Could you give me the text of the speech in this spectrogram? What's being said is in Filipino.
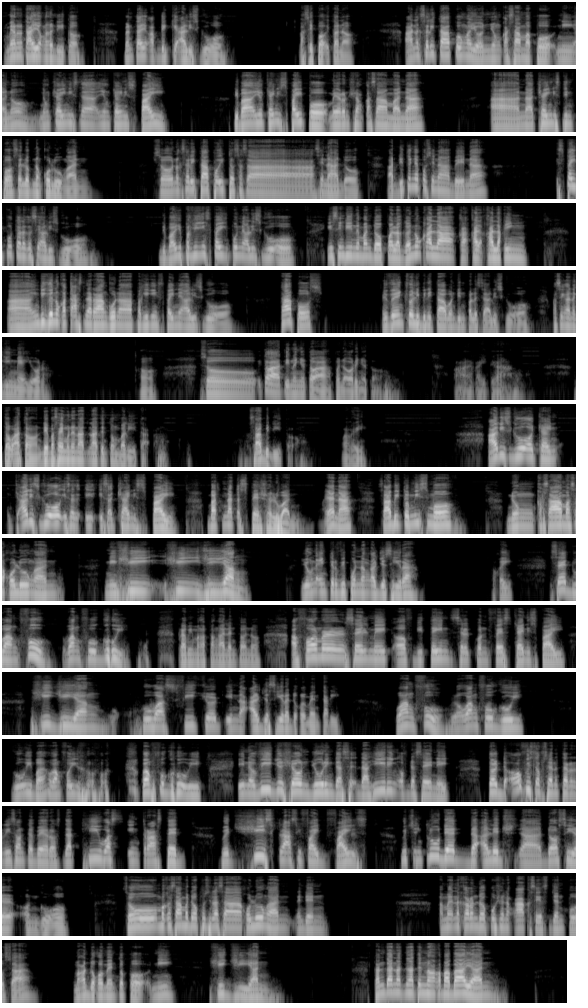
meron tayong ano dito, meron tayong update kay Alice Guo. Kasi po, ito no, ah, nagsalita po ngayon yung kasama po ni ano, yung Chinese na, yung Chinese spy. 'Di ba? Yung Chinese spy po, meron siyang kasama na uh, na Chinese din po sa loob ng kulungan. So nagsalita po ito sa, sa Senado at dito niya po sinabi na spy po talaga si Alice Guo. 'Di ba? Yung pagiging spy po ni Alice Guo is hindi naman daw pala ganong kala, kalaking uh, hindi ganong kataas na rango na pagiging spy ni Alice Guo. Tapos eventually binitawan din pala si Alice Guo kasi nga naging mayor. Oh. So, ito ah, tingnan nyo to ah, panoorin nyo to. Ah, right ka. Ito, ato, hindi, basahin muna natin, natin tong balita. Sabi dito. Okay. Alice Guo, China, Alice Guo is a, is a Chinese spy, but not a special one. Ayan ha. Sabi ito mismo, nung kasama sa kulungan ni Xi, Xi Jiyang, yung na-interview po ng Al Jazeera. Okay? Said Wang Fu, Wang Fu Gui. Grabe mga pangalan to, no? A former cellmate of detained self-confessed Chinese spy, Xi Jiyang, who was featured in the Al Jazeera documentary. Wang Fu, Wang Fu Gui, Gui ba? Wang Fu, Wang Fu Gui, in a video shown during the, the hearing of the Senate, told the office of Senator Rizon Taveros that he was entrusted with Xi's classified files, which included the alleged uh, dossier on Guo. So, magkasama daw po sila sa kulungan and then um, nagkaroon daw po siya ng access dyan po sa mga dokumento po ni Xi Jian. Tandaan natin natin mga kababayan,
